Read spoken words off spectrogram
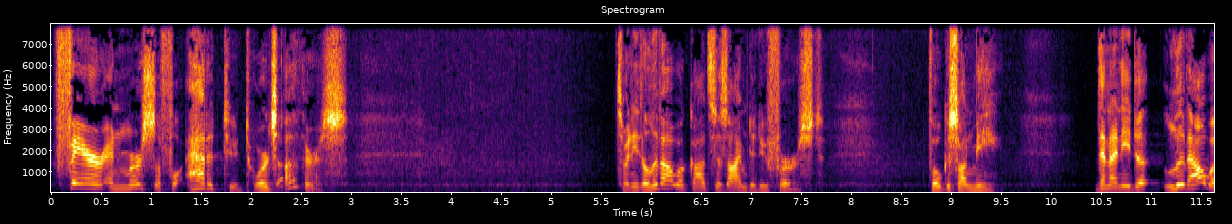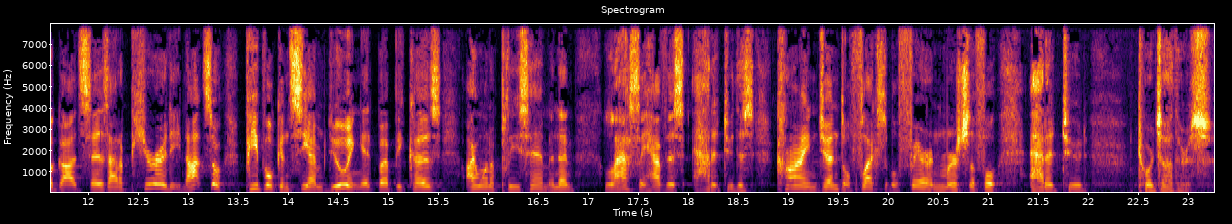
fair, and merciful attitude towards others. So I need to live out what God says I'm to do first. Focus on me. Then I need to live out what God says out of purity, not so people can see I'm doing it, but because I want to please Him. And then lastly, have this attitude, this kind, gentle, flexible, fair, and merciful attitude towards others.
